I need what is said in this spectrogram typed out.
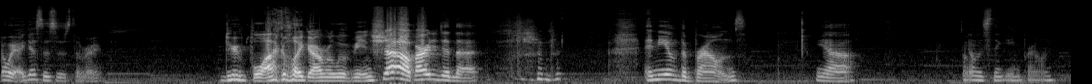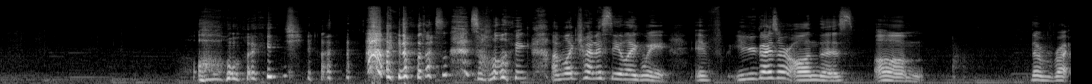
Oh wait, I guess this is the right. Do black like Avril Lavigne. Shut up! I already did that. Any of the browns. Yeah. I was thinking brown. Oh my. That's so like I'm like trying to see like wait, if you guys are on this, um the right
